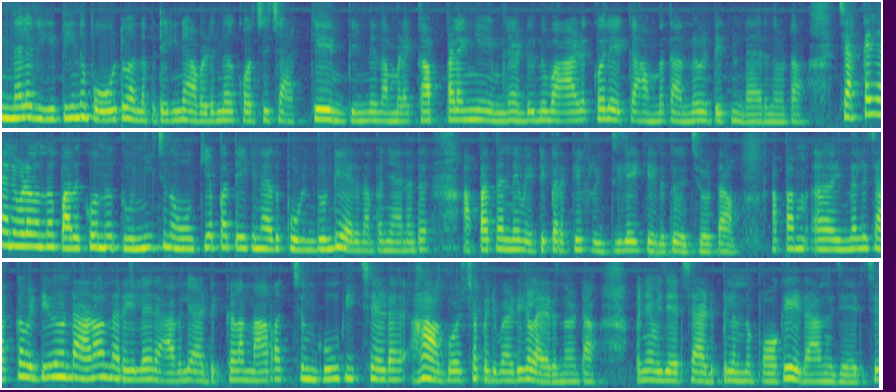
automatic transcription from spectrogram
ഇന്നലെ വീട്ടിൽ നിന്ന് പോയിട്ട് വന്നപ്പോഴത്തേക്കിനും അവിടുന്ന് കുറച്ച് ചക്കയും പിന്നെ നമ്മുടെ കപ്പളങ്ങയും രണ്ടുമൂന്ന് വാഴക്കൊലയൊക്കെ അമ്മ തന്നു വിട്ടിട്ടുണ്ടായിരുന്നു കേട്ടോ. ചക്ക ഞാനിവിടെ വന്ന് പതുക്കെ ഒന്ന് തുന്നിച്ച് നോക്കിയപ്പോഴത്തേക്കിനും അത് പുളിന്തുണ്ടിയായിരുന്നു. അപ്പം ഞാനത് അപ്പം തന്നെ വെട്ടിപ്പിറക്കി ഫ്രിഡ്ജിലേക്ക് എടുത്ത് വെച്ചു കേട്ടോ അപ്പം ഇന്നലെ ചക്ക വെട്ടിയതുകൊണ്ടാണോ എന്നറിയില്ല. രാവിലെ അടുക്കള നിറച്ചും കൂവിച്ചയുടെ ആഘോഷ പരിപാടികളായിരുന്നു കേട്ടോ. അപ്പം ഞാൻ വിചാരിച്ച അടുപ്പിലൊന്ന് പുകയിടാമെന്ന് വിചാരിച്ച്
